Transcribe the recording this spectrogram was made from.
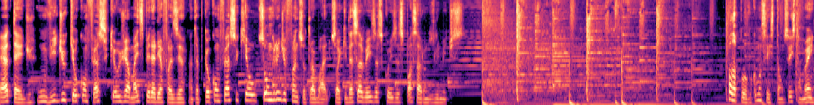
É, Ted, um vídeo que eu confesso que eu jamais esperaria fazer. Até porque eu confesso que eu sou um grande fã do seu trabalho. Só que dessa vez as coisas passaram dos limites. Fala povo, como vocês estão? Vocês estão bem?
